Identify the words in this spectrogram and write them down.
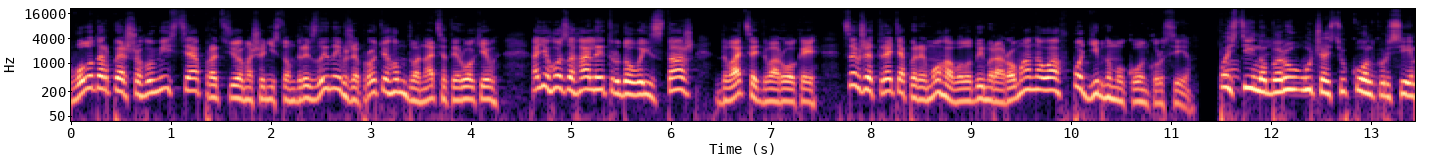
Володар першого місця працює машиністом дрезини вже протягом 12 років, а його загальний трудовий стаж 22 роки. Це вже третя перемога Володимира Романова в подібному конкурсі. Постійно беру участь у конкурсі.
